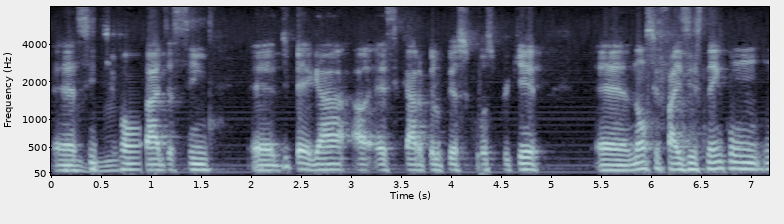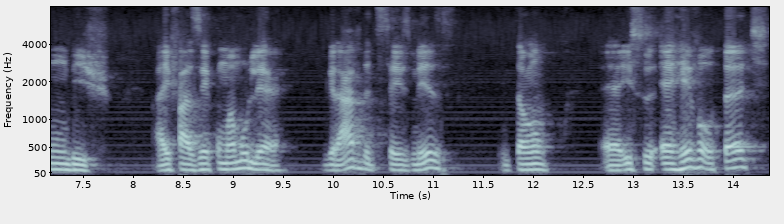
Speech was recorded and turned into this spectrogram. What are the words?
É, uhum. Senti vontade, assim, é, de pegar esse cara pelo pescoço, porque é, não se faz isso nem com um, um, bicho. Aí fazer com uma mulher grávida de seis meses, então é, isso é revoltante.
